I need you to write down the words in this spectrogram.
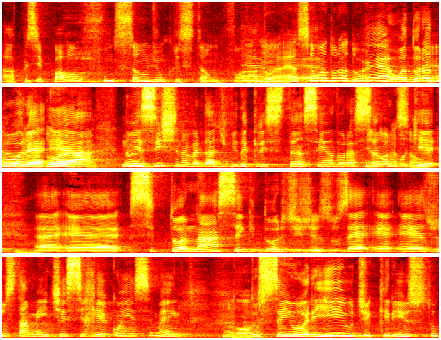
a principal função de um cristão. Adora- é, ser um adorador. É, o adorador. É, adorador, é a- não existe, na verdade, vida cristã sem adoração, Sem adoração. porque é, é, se tornar seguidor de Jesus é, é- é justamente esse reconhecimento do senhorio de Cristo,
